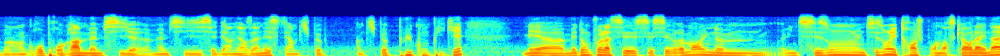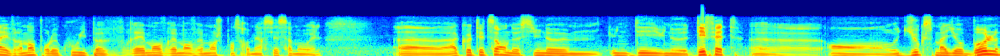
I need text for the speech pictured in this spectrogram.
bah, un gros programme, même si, même si ces dernières années c'était un petit peu, un petit peu plus compliqué. Mais, mais donc voilà, c'est- vraiment une, une, saison, une saison étrange pour North Carolina et vraiment pour le coup, ils peuvent vraiment, vraiment, vraiment, je pense, remercier Samuel. À côté de ça, on a aussi une, une, une défaite en, au Duke's Mayo Bowl,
